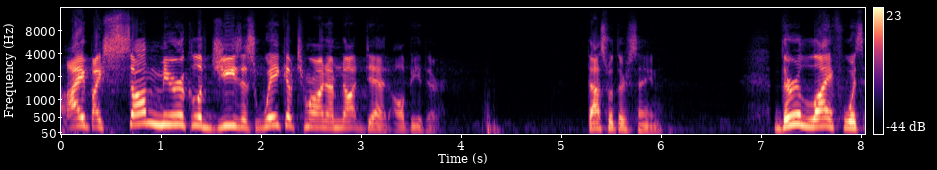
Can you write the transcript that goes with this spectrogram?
I, by some miracle of Jesus, wake up tomorrow and I'm not dead, I'll be there. That's what they're saying. Their life was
